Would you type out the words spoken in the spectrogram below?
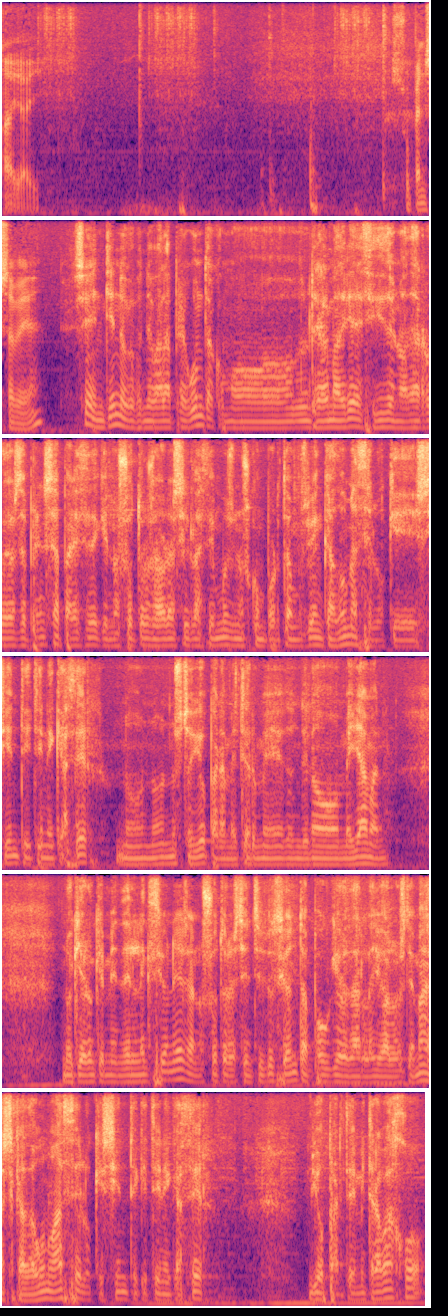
Ai, ai. S'ho pensa eh? Sí, entiendo que donde va la pregunta. Como el Real Madrid ha decidido no dar ruedas de prensa, parece de que nosotros ahora sí lo hacemos y nos comportamos bien. Cada uno hace lo que siente y tiene que hacer. No, no, no estoy yo para meterme donde no me llaman. No quiero que me den lecciones a nosotros, esta institución, tampoco quiero darla yo a los demás. Cada uno hace lo que siente que tiene que hacer. Yo, parte de mi trabajo,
